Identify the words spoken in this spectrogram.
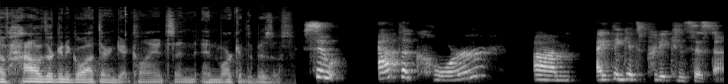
of how they're going to go out there and get clients and, and market the business? So, at the core, um, I think it's pretty consistent,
